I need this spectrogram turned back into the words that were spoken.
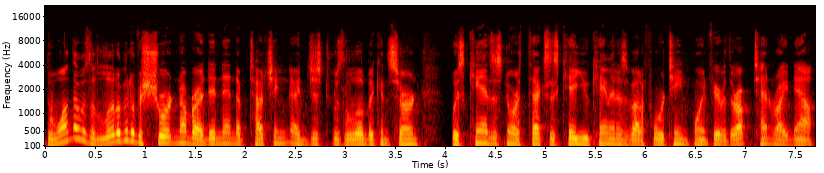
the one that was a little bit of a short number, I didn't end up touching. I just was a little bit concerned. Was Kansas North Texas? KU came in as about a 14 point favorite. They're up 10 right now,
